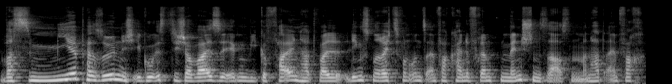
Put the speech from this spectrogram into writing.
was mir persönlich egoistischerweise irgendwie gefallen hat, weil links und rechts von uns einfach keine fremden Menschen saßen. Man hat einfach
